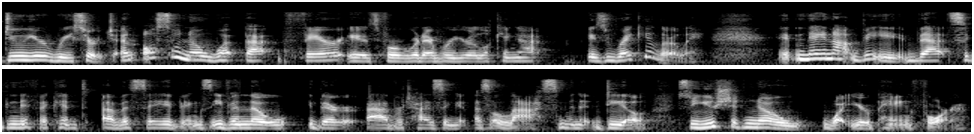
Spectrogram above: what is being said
Do your research and also know what that fare is for whatever you're looking at is regularly. It may not be that significant of a savings, even though they're advertising it as a last minute deal. So you should know what you're paying for.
